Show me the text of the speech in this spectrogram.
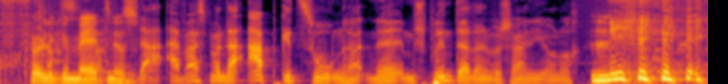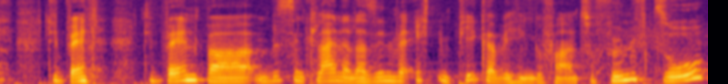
völlige krass, Madness. Was man, da, was man, da, abgezogen hat, ne? Im Sprinter dann wahrscheinlich auch noch. Nee, die Band, die Band war ein bisschen kleiner. Da sind wir echt im PKW hingefahren, zu fünft so.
